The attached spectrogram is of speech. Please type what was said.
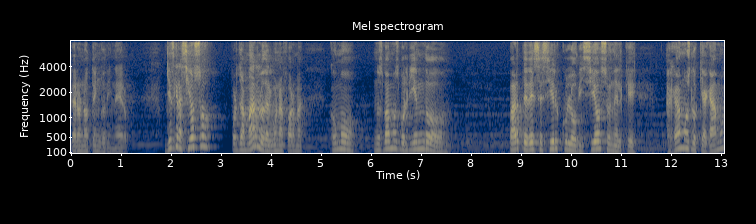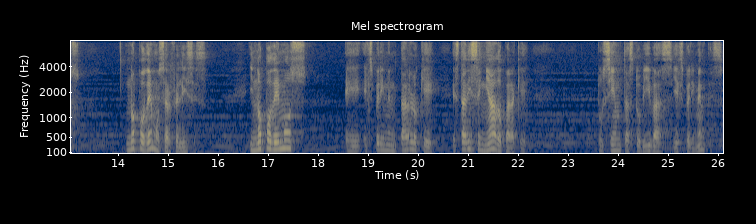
pero no tengo dinero. Y es gracioso, por llamarlo de alguna forma, cómo nos vamos volviendo parte de ese círculo vicioso en el que hagamos lo que hagamos, no podemos ser felices y no podemos eh, experimentar lo que está diseñado para que tú sientas, tú vivas y experimentes.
